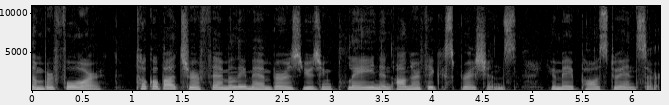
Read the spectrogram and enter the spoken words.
Number 4. Talk about your family members using plain and honorific expressions. You may pause to answer.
